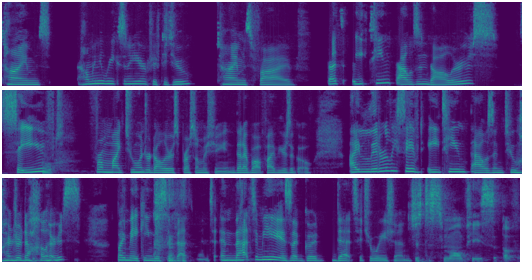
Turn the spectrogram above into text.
times how many weeks in a year 52 times five that's $18000 saved from my $200 espresso machine that i bought five years ago i literally saved $18200 by making this investment. and that to me is a good debt situation. Just a small piece of,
